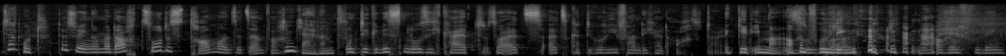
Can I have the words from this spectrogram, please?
Sehr gut. Deswegen haben wir gedacht, so, das trauen wir uns jetzt einfach. Klingt leibend. Und die Gewissenlosigkeit so als, als Kategorie fand ich halt auch total. Geht immer, auch im Super. Frühling. Auch im Frühling.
